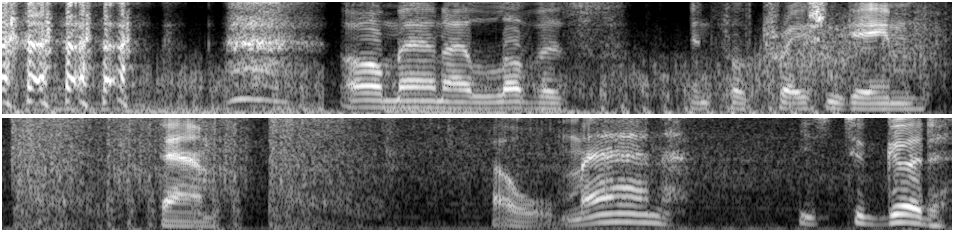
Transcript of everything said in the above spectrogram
oh man, I love this infiltration game. Damn. Oh man, he's too good.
